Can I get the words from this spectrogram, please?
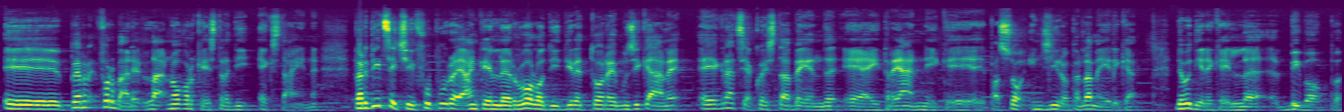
eh, per formare la nuova orchestra di Eckstein. Per Dizzy ci fu pure anche il ruolo di direttore musicale e grazie a questa band e ai tre anni che passò in giro per l'America, devo dire che il bebop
